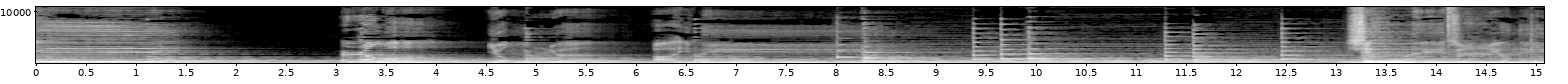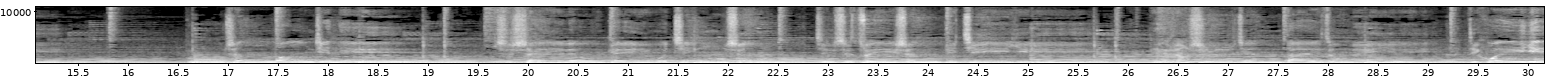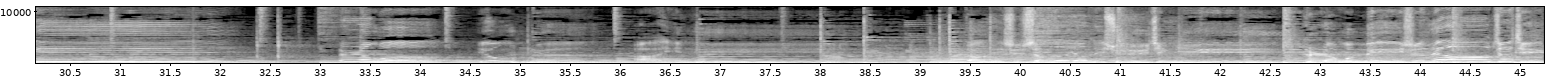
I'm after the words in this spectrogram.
让我永远爱你。谁留给我今生，今世最深的记忆？别让时间带走美丽的回忆，让我永远爱你。到底是什么样的虚情意，让我迷失了自己？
